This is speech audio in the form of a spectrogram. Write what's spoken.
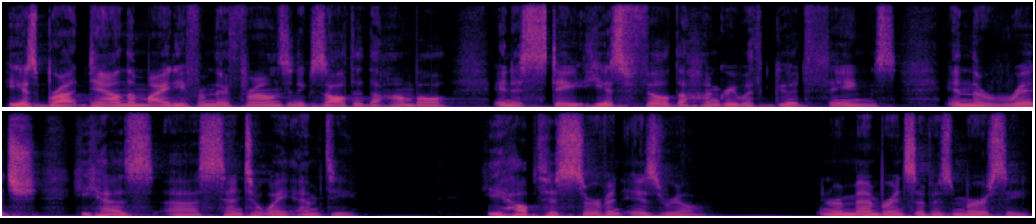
He has brought down the mighty from their thrones and exalted the humble in estate. He has filled the hungry with good things, and the rich he has uh, sent away empty. He helped his servant Israel in remembrance of his mercy.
